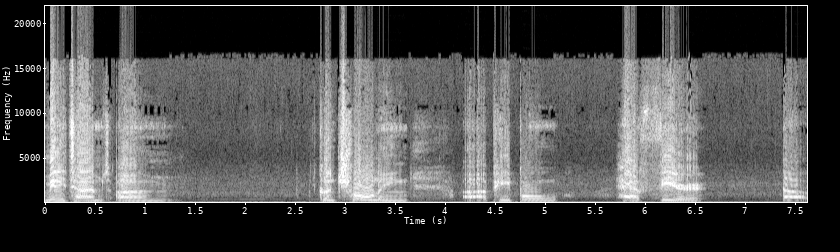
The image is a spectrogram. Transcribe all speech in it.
many times um, controlling uh, people have fear uh,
